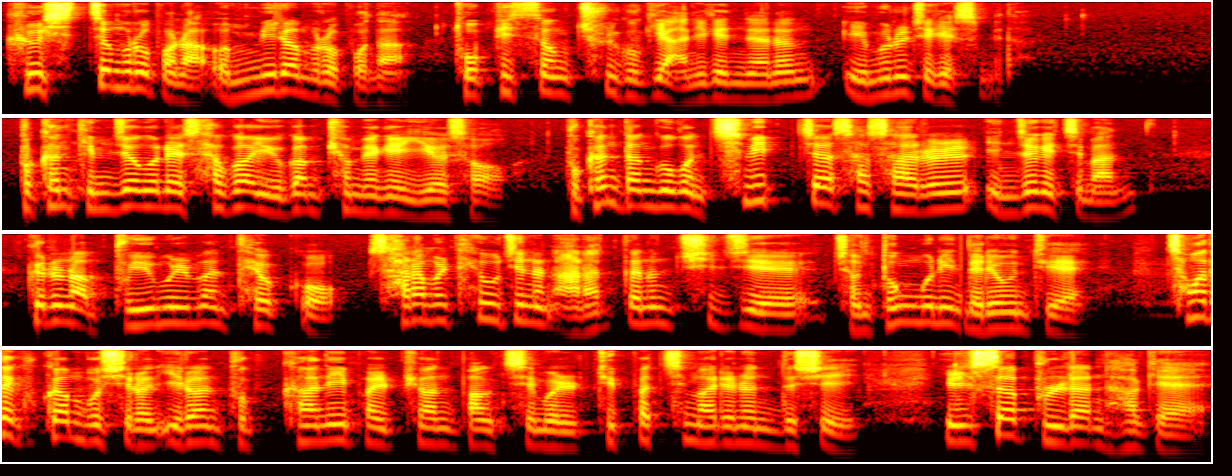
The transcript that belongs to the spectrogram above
그 시점으로 보나 엄밀함으로 보나 도피성 출국이 아니겠냐는 의문을 제기했습니다. 북한 김정은의 사과 유감 표명에 이어서 북한 당국은 침입자 사살을 인정했지만 그러나 부유물만 태웠고 사람을 태우지는 않았다는 취지의 전통문이 내려온 뒤에 청와대 국가안보실은 이러한 북한이 발표한 방침을 뒷받침하려는 듯이 일사불란하게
